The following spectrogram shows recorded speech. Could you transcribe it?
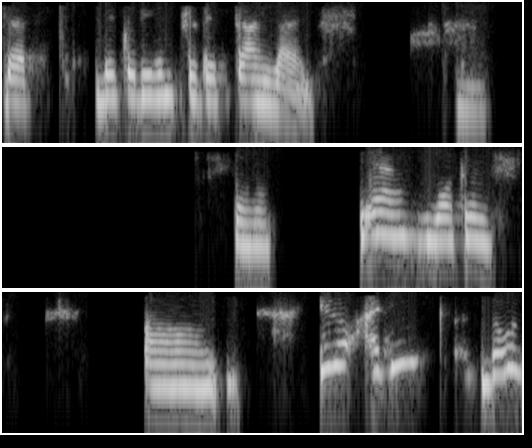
that they could even predict timelines. Mm. So, yeah, what is, um, you know, I think those,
